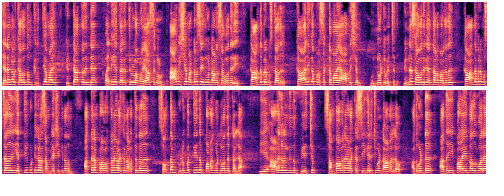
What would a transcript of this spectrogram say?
ജനങ്ങൾക്ക് അതൊന്നും കൃത്യമായി കിട്ടാത്തതിന്റെ വലിയ തരത്തിലുള്ള പ്രയാസങ്ങളുണ്ട്. ആ വിഷയം അഡ്രസ്സ് ചെയ്തുകൊണ്ടാണ് സഹോദരി കാന്തപുരം ഉസ്താദ് കാലിക പ്രസക്തമായ ആവശ്യം മുന്നോട്ട് വെച്ചത്. പിന്നെ സഹോദരി എന്താണ് പറഞ്ഞത്? കാന്തപുരം ഉസ്താദ് എത്തിയും കുട്ടികളെ സംരക്ഷിക്കുന്നതും അത്തരം പ്രവർത്തനങ്ങളൊക്കെ നടത്തുന്നത് സ്വന്തം കുടുംബത്തിൽ നിന്ന് പണം കൊണ്ടുവന്നിട്ടല്ല. ഈ ആളുകളിൽ നിന്നും പിരിച്ചും സംഭാവനകളൊക്കെ സ്വീകരിച്ചുകൊണ്ടാണല്ലോ. അതുകൊണ്ട് അത് ഈ പറയുന്നത് പോലെ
